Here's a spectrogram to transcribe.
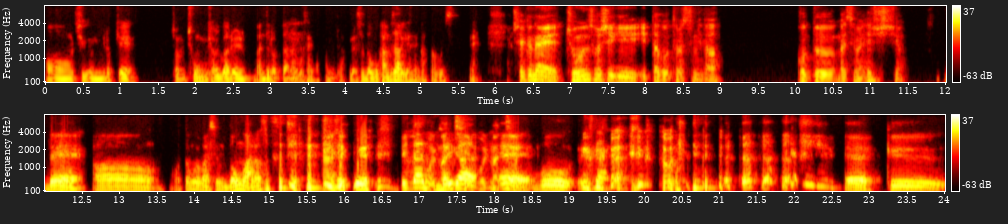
어, 지금 이렇게 좀 좋은 결과를 만들었다라고 음. 생각합니다. 그래서 너무 감사하게 생각하고 있어요. 네. 최근에 좋은 소식이 있다고 들었습니다. 그것도 말씀을 해주시죠. 네, 어, 어떤 거 말씀 너무 많아서 그 아, 일단 뭘 맞지, 저희가 뭘 맞지. 예, 뭐 일단 예, 그,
